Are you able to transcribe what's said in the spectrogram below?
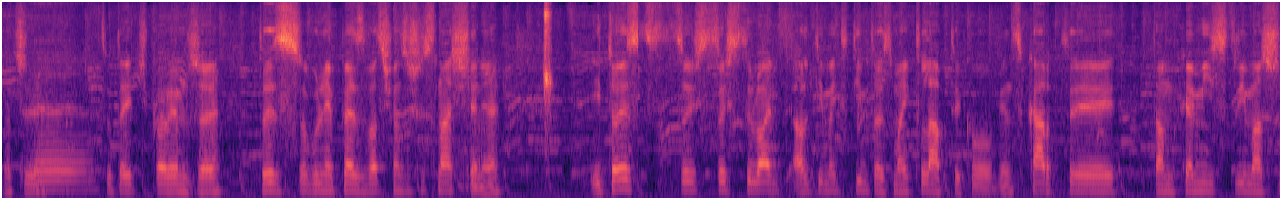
Znaczy, tutaj ci powiem, że to jest ogólnie PS 2016, nie? I to jest coś, coś w stylu Ult- Ultimate Team, to jest My Club tylko, więc karty, tam chemistry masz,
